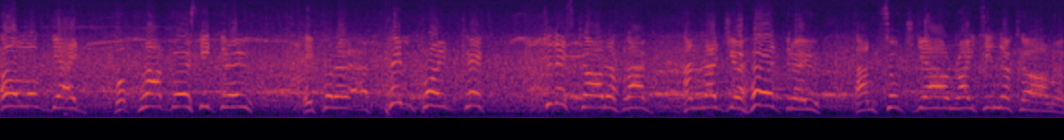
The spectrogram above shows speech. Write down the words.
all looked dead, but Platt bursted through. He put a, a pinpoint kick to this corner flag, and Ledger heard through and touched down right in the corner.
